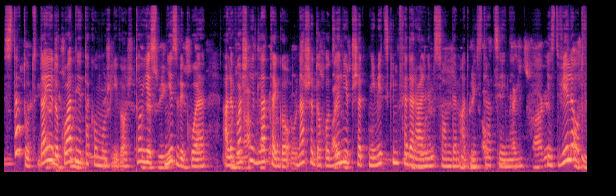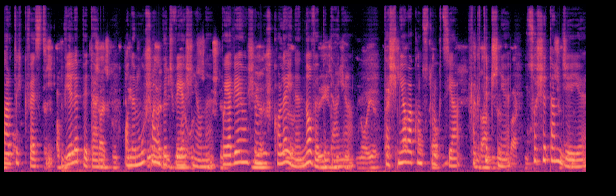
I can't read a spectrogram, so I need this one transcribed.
statut daje dokładnie taką możliwość. To jest niezwykłe ale właśnie dlatego nasze dochodzenie przed niemieckim Federalnym Sądem Administracyjnym jest wiele otwartych kwestii, wiele pytań. One muszą być wyjaśnione. Pojawiają się już kolejne, nowe pytania. Ta śmiała konstrukcja, faktycznie, co się tam dzieje?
